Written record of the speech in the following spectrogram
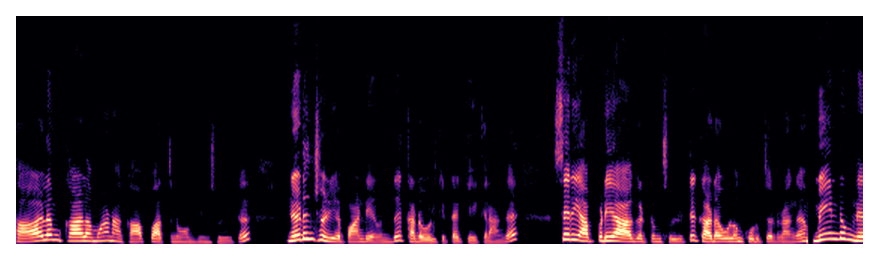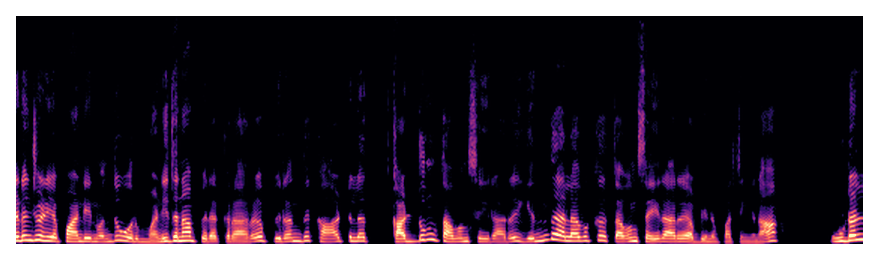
காலம் காலமாக நான் காப்பாற்றணும் அப்படின்னு சொல்லிட்டு நெடுஞ்சொழிய பாண்டியன் வந்து கடவுள்கிட்ட கேட்குறாங்க சரி அப்படியே ஆகட்டும் சொல்லிட்டு கடவுளும் கொடுத்துடுறாங்க. மீண்டும் நெடுஞ்சொழிய பாண்டியன் வந்து ஒரு மனிதனா பிறக்கிறாரு. பிறந்து காட்டுல கடும் தவம் செய்கிறாரு எந்த அளவுக்கு தவம் செய்கிறாரு அப்படின்னு பாத்தீங்கன்னா உடல்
